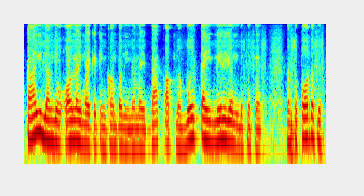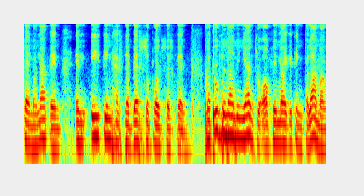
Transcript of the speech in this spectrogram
tayo lang yung online marketing company na may backup na multi-million businesses na suporta sistema natin and A-Team has the best support system. Na-prove na namin yan through offline marketing pa lamang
